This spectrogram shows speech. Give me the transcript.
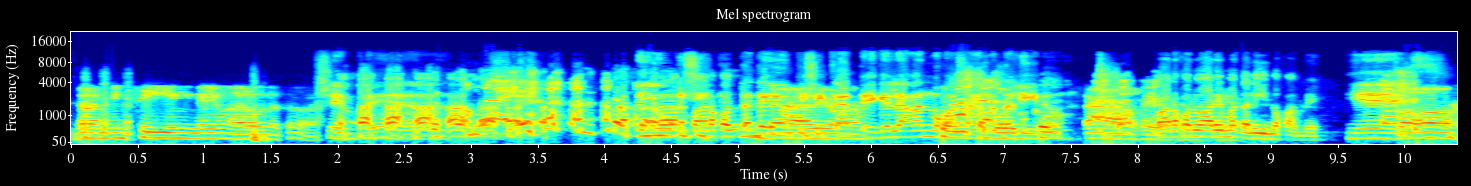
Daming saying ngayong araw na to. Ah. Siyempre. ah. Okay. Taga yung Para ko- taga yung Dami, pisikat ah. eh. Kailangan mo kasi yung talino. Ah, okay. Para kunwari matalino kami. Yes. Oo.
